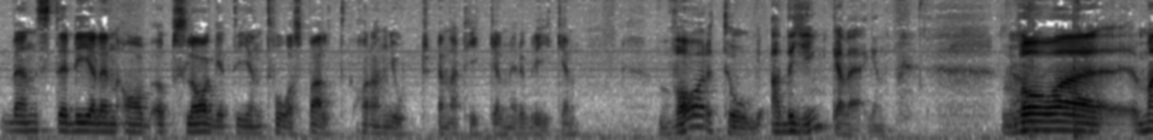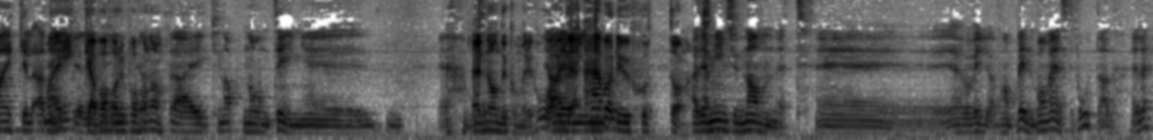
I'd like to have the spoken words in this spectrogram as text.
vänsterdelen av uppslaget i en tvåspalt har han gjort en artikel med rubriken Var tog Adeyinka vägen? Vad... Michael Adeyinka, vad har du på honom? Nej, knappt någonting. eh, Är det någon du kommer ihåg? Ja, jag det, min- här var du 17 Alltså jag minns ju namnet. Eh, jag vill, han var han vänsterfotad? Eller?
